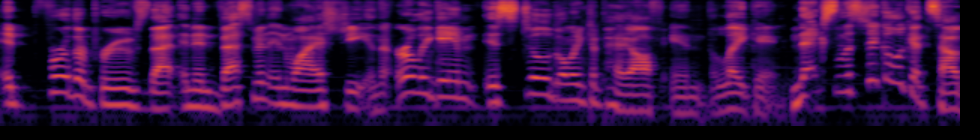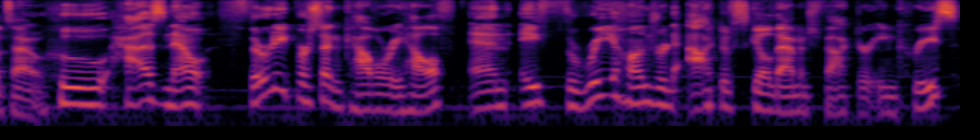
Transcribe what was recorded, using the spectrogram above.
it further proves that an investment in YSG in the early game is still going to pay off in the late game. Next let's take a look at Cao Cao who has now 30 percent cavalry health and a 300 active skill damage factor increase.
